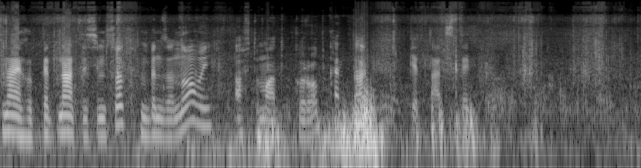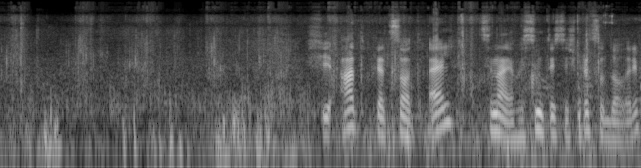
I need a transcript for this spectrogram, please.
Ціна його 15700, бензиновий, автомат коробка та 15 рік. Fiat 500L, ціна його 7500 доларів,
